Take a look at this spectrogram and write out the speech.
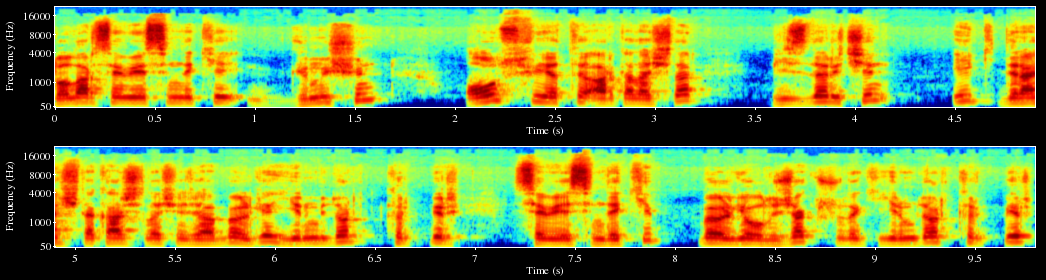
dolar seviyesindeki gümüşün ons fiyatı arkadaşlar bizler için ilk dirençle karşılaşacağı bölge 24.41 seviyesindeki bölge olacak. Şuradaki 24.41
